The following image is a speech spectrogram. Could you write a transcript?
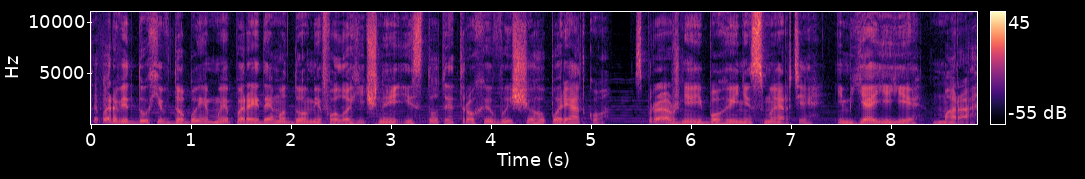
Тепер від духів доби ми перейдемо до міфологічної істоти трохи вищого порядку, справжньої богині смерті, ім'я її Мара.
